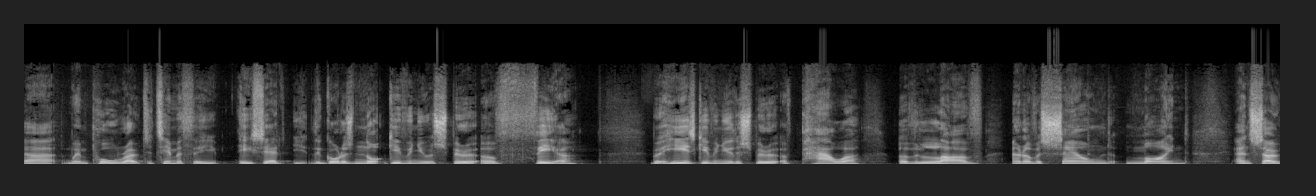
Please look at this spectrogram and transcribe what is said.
uh, when Paul wrote to Timothy, he said, that God has not given you a spirit of fear, but He has given you the spirit of power, of love, and of a sound mind. And so,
